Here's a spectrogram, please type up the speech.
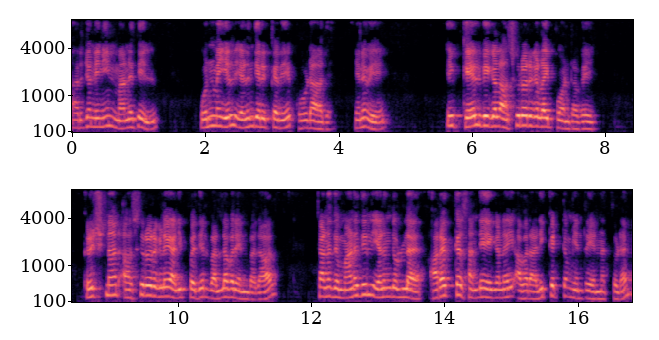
அர்ஜுனனின் மனதில் உண்மையில் எழுந்திருக்கவே கூடாது. எனவே இக்கேள்விகள் அசுரர்களைப் போன்றவை. கிருஷ்ணர் அசுரர்களை அழிப்பதில் வல்லவர் என்பதால் தனது மனதில் எழுந்துள்ள அரக்க சந்தேகங்களை அவர் அழிக்கட்டும் என்ற எண்ணத்துடன்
